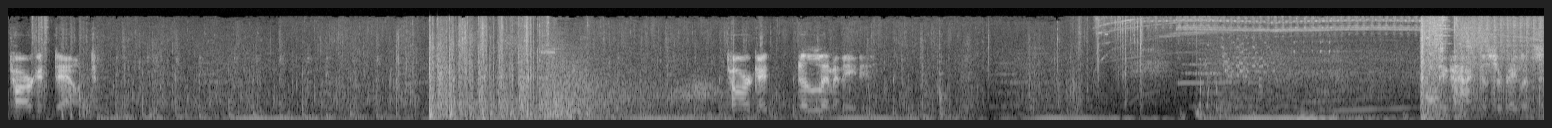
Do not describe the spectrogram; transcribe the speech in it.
Target down. Target eliminated. They've hacked the surveillance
